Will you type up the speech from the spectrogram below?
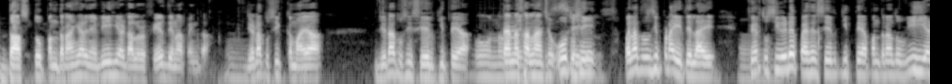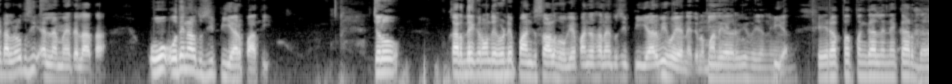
10 ਤੋਂ 15000 ਜਾਂ 20000 ਡਾਲਰ ਫੇਰ ਦੇਣਾ ਪੈਂਦਾ ਜਿਹੜਾ ਤੁਸੀਂ ਕਮਾਇਆ ਜਿਹੜਾ ਤੁਸੀਂ ਸੇਵ ਕੀਤੇ ਆ ਤਿੰਨ ਸਾਲਾਂ 'ਚ ਉਹ ਤੁਸੀਂ। ਪਹਿਲਾਂ ਤਾਂ ਤੁਸੀਂ ਪੜ੍ਹਾਈ ਤੇ ਲਾਏ। ਫਿਰ ਤੁਸੀਂ ਜਿਹੜੇ ਪੈਸੇ ਸੇਵ ਕੀਤੇ ਆ 15 ਤੋਂ 20000 ਡਾਲਰ ਉਹ ਤੁਸੀਂ ਐਲਐਮਆਈ ਤੇ ਲਾਤਾ ਉਹ ਉਹਦੇ ਨਾਲ ਤੁਸੀਂ ਪੀਆਰ ਪਾਤੀ ਚਲੋ ਕਰਦੇ ਕਰਾਉਂਦੇ ਤੁਹਾਡੇ 5 ਸਾਲ ਹੋ ਗਏ 5 ਸਾਲਾਂ 'ਚ ਤੁਸੀਂ ਪੀਆਰ ਵੀ ਹੋ ਜਾਂਦੇ ਚਲੋ ਮੰਨ PR ਕੇ ਵੀ ਹੋ ਜਾਂਦੇ PR ਆ। ਫਿਰ ਆਪਾਂ ਪੰਗਾ ਲੈਨੇ ਘਰ ਦਾ।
